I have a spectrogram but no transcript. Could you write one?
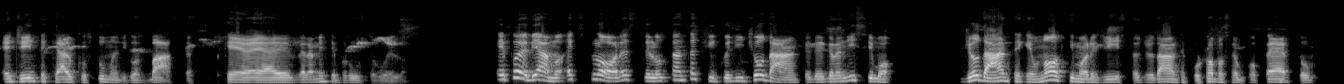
È gente che ha il costume di Ghostbuster che è veramente brutto quello e poi abbiamo Explorers dell'85 di Joe Dante, del grandissimo Joe Dante, che è un ottimo regista. Joe Dante purtroppo si è un po' perso,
